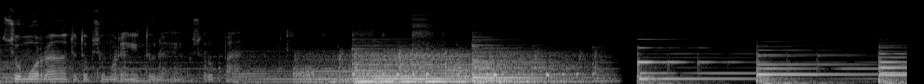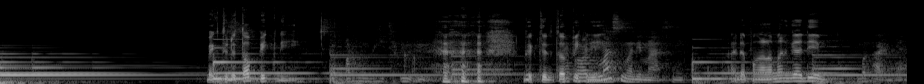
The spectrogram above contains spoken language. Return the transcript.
sumur eh, tutup sumur yang itu dah yang kesurupan. Back to the topic nih. back to the topic nih. Dimas gimana Dimas nih? ada pengalaman gak dim? Banyak.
